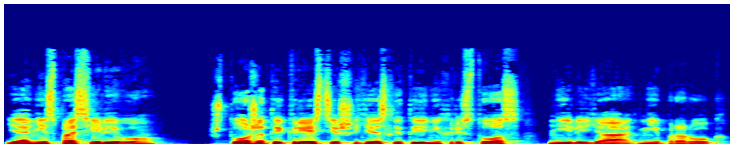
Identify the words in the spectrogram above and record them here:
И они спросили его, «Что же ты крестишь, если ты не Христос, ни Илья, ни пророк?»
